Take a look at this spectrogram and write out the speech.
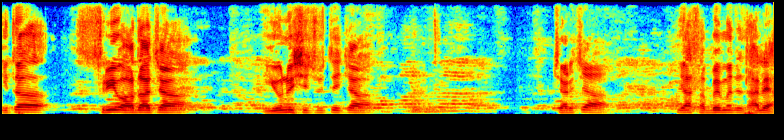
इथं स्त्रीवादाच्या युनिशिचुतेच्या चर्चा या सभेमध्ये झाल्या.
